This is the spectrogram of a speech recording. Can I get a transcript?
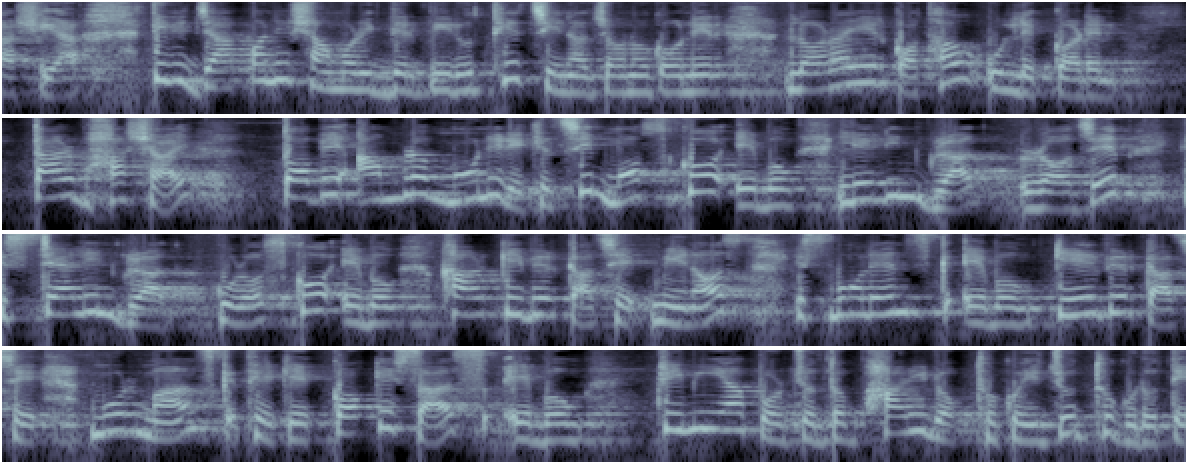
রাশিয়া। তিনি জাপানি সামরিকদের বিরুদ্ধে চীনা জনগণের লড়াইয়ের কথাও উল্লেখ করেন। তার ভাষায়, তবে আমরা মনে রেখেছি মস্কো এবং লেলিনগ্রাদ, রজেব, স্ট্যালিনগ্রাদ, কুরস্কো এবং খার্কিভের কাছে মিনস স্মোলেন্স্ক এবং কেভের কাছে মুরমান্স্ক থেকে ককেসাস এবং ক্রিমিয়া পর্যন্ত ভারী রক্তক্ষয়ী যুদ্ধগুলোতে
